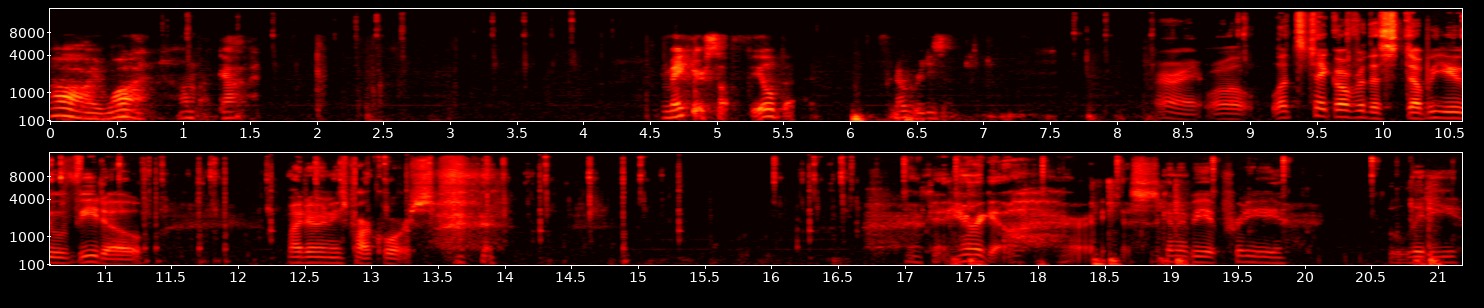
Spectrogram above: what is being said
Oh, I won. Oh my god. Make yourself feel bad for no reason. Alright, well, let's take over this W veto by doing these parkours. okay, here we go. Alright, this is gonna be a pretty litty.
